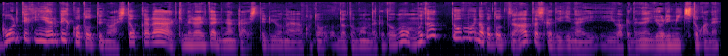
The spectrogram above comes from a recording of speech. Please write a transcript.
合理的にやるべきことっていうのは人から決められたりなんかしてるようなことだと思うんだけどもう無駄って思うようなことってあなたしかできないわけでね寄り道とかね。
